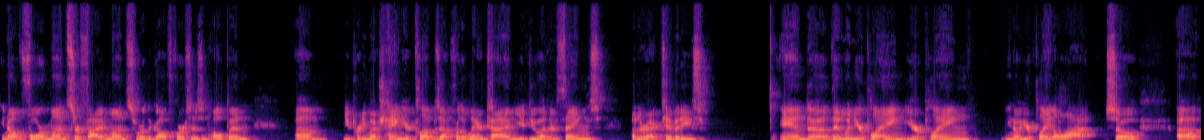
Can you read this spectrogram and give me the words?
you know, four months or five months where the golf course isn't open. Um, you pretty much hang your clubs up for the wintertime. You do other things, other activities. And uh, then when you're playing, you're playing, you know, you're playing a lot. So uh,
